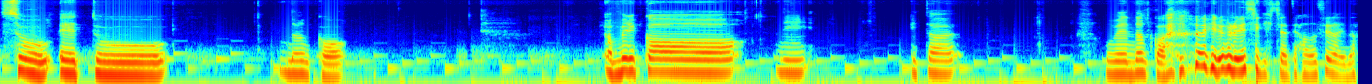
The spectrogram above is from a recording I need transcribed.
そう、えっ、と、なんか、アメリカにいた、ごめん、なんか、いろいろ意識しちゃって話せないな。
